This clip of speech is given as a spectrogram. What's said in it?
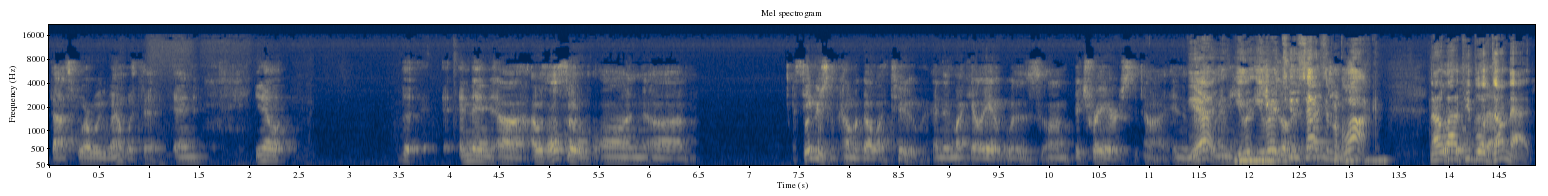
that's where we went with it. And you know, the, and then uh, I was also on uh, Saviors of Kamigawa too, and then Mike Elliott was on Betrayers uh, in the yeah. Middle. And you, he, you had two sets in a block. Not a lot of people have done that.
